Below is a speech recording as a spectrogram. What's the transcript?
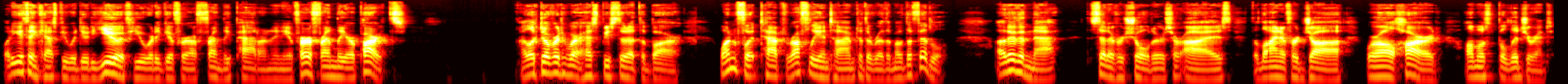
What do you think Hespe would do to you if you were to give her a friendly pat on any of her friendlier parts? I looked over to where Hespe stood at the bar. One foot tapped roughly in time to the rhythm of the fiddle. Other than that, the set of her shoulders, her eyes, the line of her jaw were all hard, almost belligerent.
